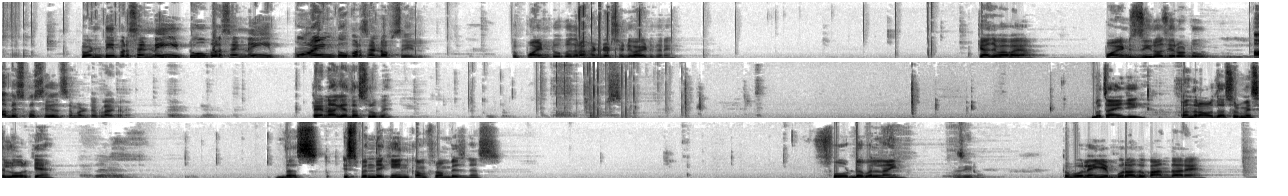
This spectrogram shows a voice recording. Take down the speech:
twenty percent नहीं टू परसेंट नहीं point two percent of sale तो पॉइंट टू को जरा हंड्रेड से डिवाइड करें। क्या जवाब आया? पॉइंट ज़ीरो ज़ीरो टू अब इसको सेल से मल्टीप्लाई करें। टेन आ गया, दस रुपए। बताएँ जी, पंद्रह और दस रुपए से लोअर क्या है? दस। तो इस बंदे की income from business four double nine zero. तो बोलें ये बुरा दुकानदार है।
